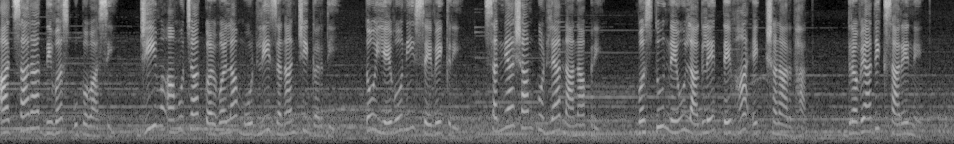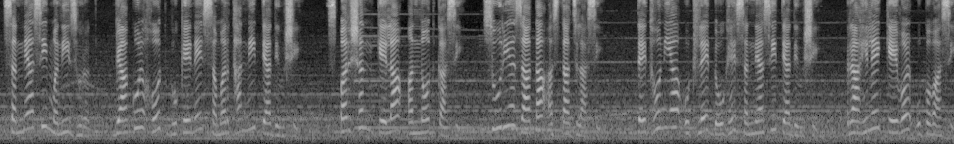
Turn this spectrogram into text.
आज सारा दिवस उपवासी. जीव आमुच्या कळवळला मोडली जनांची गर्दी. तो येवोनी सेवेकरी. संन्याशांपुढल्या नानाप्री. वस्तू नेऊ लागले तेव्हा एक क्षणार्धात. द्रव्याधिक सारे नेत. संन्यासी मनी झुरत. व्याकुळ होत भुकेने समर्थांनी त्या दिवशी. स्पर्शन केला अन्नोदकासी सूर्य जाता असताच लासी. तेथोनिया उठले दोघे संन्यासी त्या दिवशी. राहिले केवळ उपवासी.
